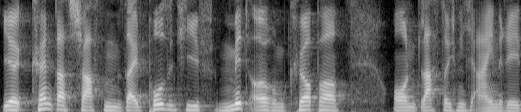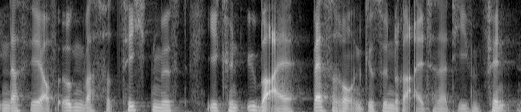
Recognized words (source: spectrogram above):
Ihr könnt das schaffen. Seid positiv mit eurem Körper. und lasst euch nicht einreden, dass ihr auf irgendwas verzichten müsst. Ihr könnt überall bessere und gesündere Alternativen finden.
